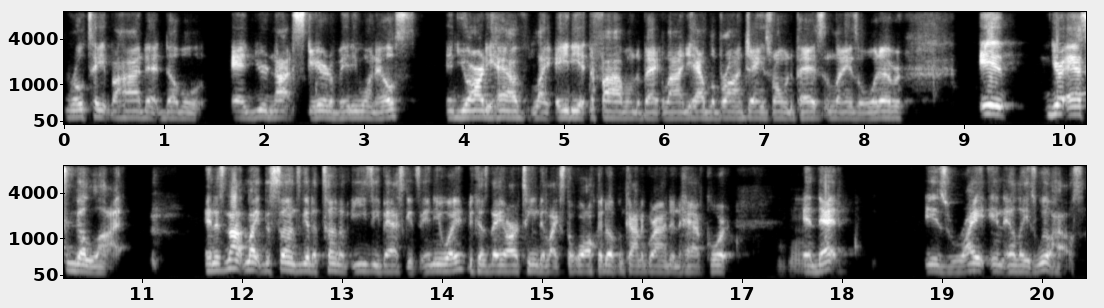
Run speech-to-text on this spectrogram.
rotate behind that double and you're not scared of anyone else, and you already have like AD at the five on the back line, you have LeBron James roaming the passing lanes or whatever, it you're asking a lot. And it's not like the Suns get a ton of easy baskets anyway, because they are a team that likes to walk it up and kind of grind in the half court. Mm-hmm. And that is right in LA's wheelhouse.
